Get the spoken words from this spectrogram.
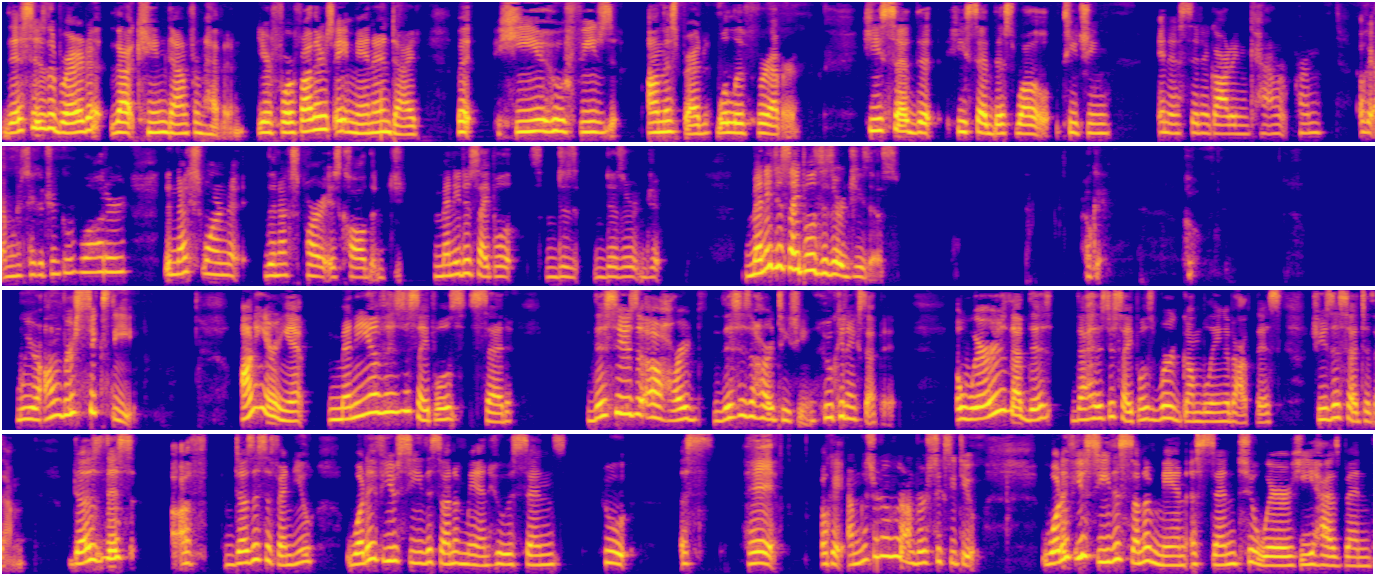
This is the bread that came down from heaven. Your forefathers ate manna and died, but he who feeds on this bread will live forever. He said that he said this while teaching in a synagogue in Capernaum. Okay, I'm going to take a drink of water. The next one, the next part is called many disciples desert many disciples desert Jesus. Okay. We are on verse 60. On hearing it, many of his disciples said, "This is a hard this is a hard teaching. Who can accept it?" Aware that this that his disciples were grumbling about this, Jesus said to them, "Does this does this offend you? What if you see the Son of Man who ascends who as, hey, okay, I'm gonna start over on verse 62. What if you see the Son of Man ascend to where he has been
